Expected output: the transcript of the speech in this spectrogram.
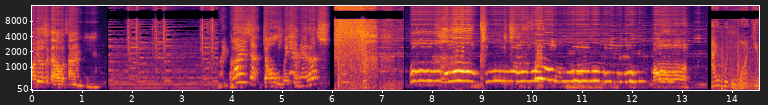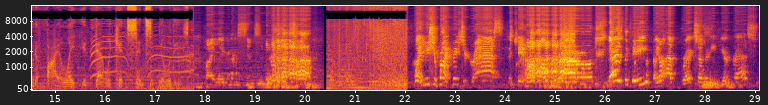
Oh, he looks like that all the time. Why is that doll winking at us? Oh. I wouldn't want you to violate your delicate sensibilities. Violating our sensitive. You should probably fix your grass that came up off the ground. There's the key. You don't have bricks underneath your grass?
